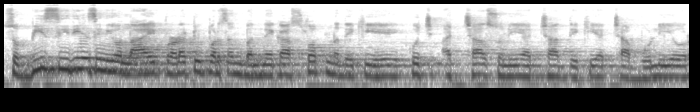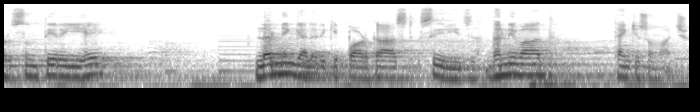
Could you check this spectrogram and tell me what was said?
So be serious in your life productive person बनने का स्वप्न देखिए। कुछ अच्छा सुनिए अच्छा देखिए अच्छा बोलिए और सुनते रहिए। लर्निंग गैलरी की पॉडकास्ट सीरीज़ धन्यवाद. Thank you so much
